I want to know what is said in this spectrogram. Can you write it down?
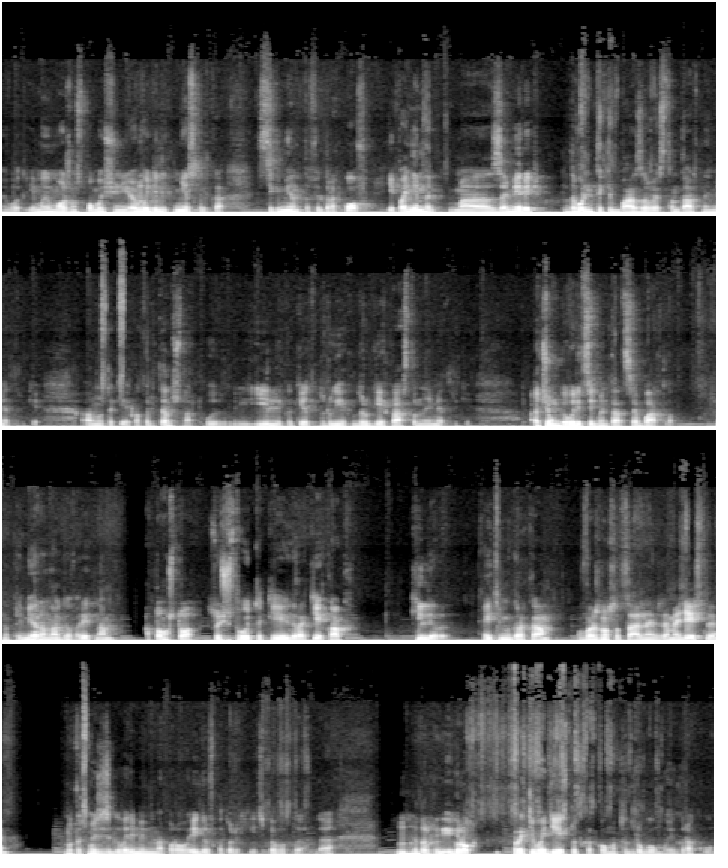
вот, и мы можем с помощью нее mm-hmm. выделить несколько сегментов игроков и по ним а, замерить довольно-таки базовые стандартные метрики, а, ну, такие как retention или какие-то другие, другие кастомные метрики. О чем говорит сегментация Бартла? Например, она говорит нам о том, что существуют такие игроки, как киллеры. Этим игрокам важно социальное взаимодействие, ну, то есть мы здесь говорим именно про игры, в которых есть PvP, да, угу. в которых игрок противодействует какому-то другому игроку.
